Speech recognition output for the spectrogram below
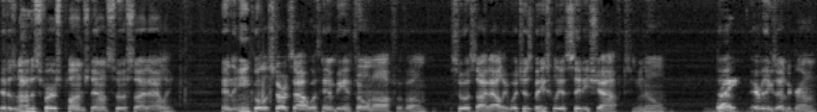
It is not his first plunge down Suicide Alley. In the Incal, it starts out with him being thrown off of um, Suicide Alley, which is basically a city shaft. You know, Right. Everything's underground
